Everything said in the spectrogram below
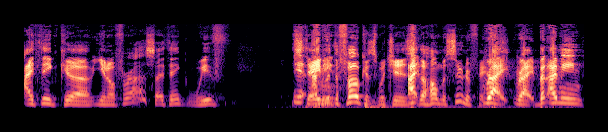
I think uh, you know, for us, I think we've yeah, stayed I mean, with the focus, which is I, the home of Sooner fans. Right, right. But I mean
